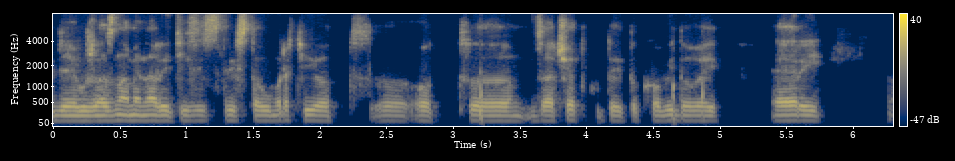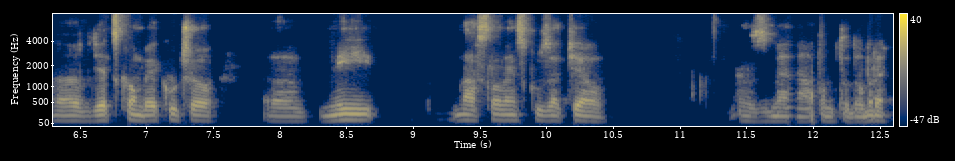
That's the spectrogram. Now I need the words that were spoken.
kde už zaznamenali 1300 úmrtí od, od uh, začiatku tejto covidovej éry uh, v detskom veku, čo my na Slovensku zatiaľ sme na tomto dobre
